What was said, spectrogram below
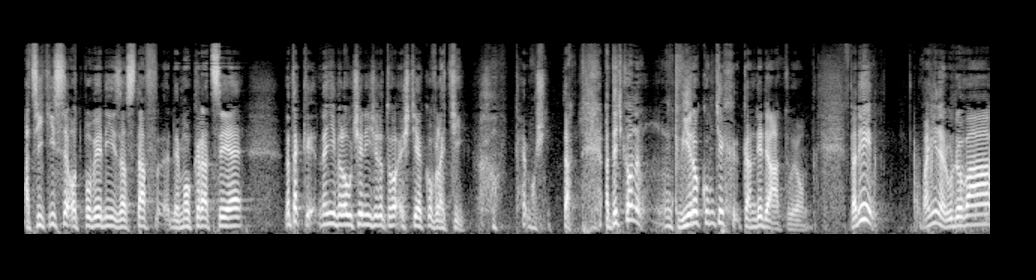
A cítí se odpovědný za stav demokracie, no tak není vyloučený, že do toho ještě jako vletí je možné. Tak. A teď k výrokům těch kandidátů. Jo. Tady paní Nerudová,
